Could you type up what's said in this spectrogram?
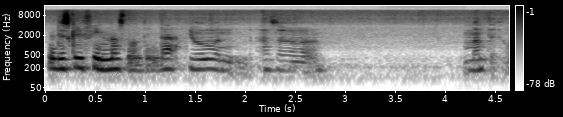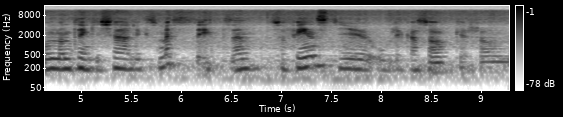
Men det ska ju finnas någonting där. Jo, alltså... Om man, om man tänker kärleksmässigt eh, så finns det ju olika saker som,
